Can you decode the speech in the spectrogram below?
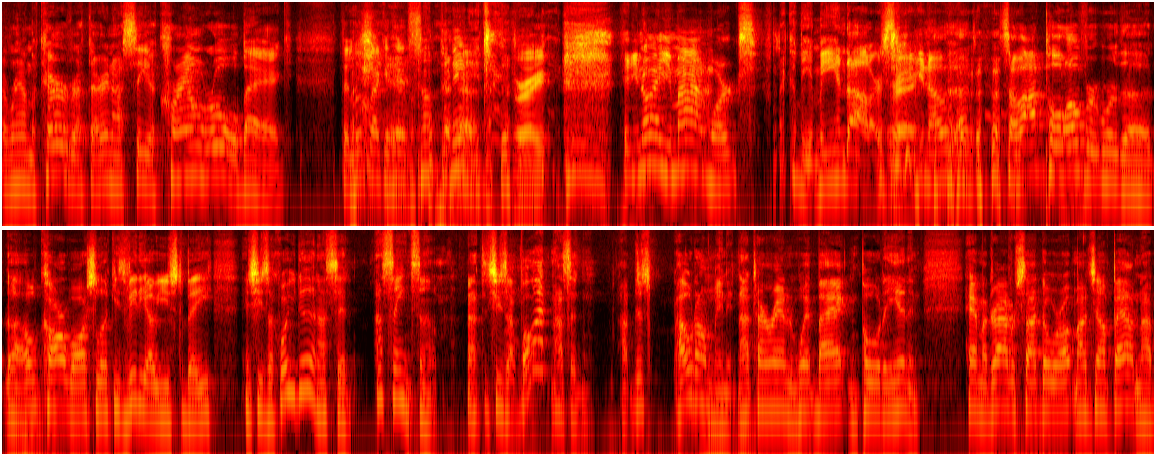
around the curve right there, and I see a Crown Royal bag. That looked like it had something in it. Right. And you know how your mind works. That could be a million dollars. Right. You know. So I'd pull over where the, the old car wash Lucky's video used to be, and she's like, "What are you doing?" I said, "I seen something." She's like, "What?" And I said, I "Just hold on a minute." And I turned around and went back and pulled in and had my driver's side door open. I jump out and I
